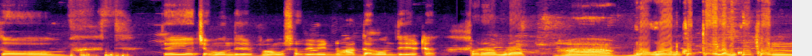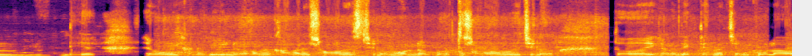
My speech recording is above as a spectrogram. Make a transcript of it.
তো এই হচ্ছে মন্দিরের অংশ, বিভিন্ন আদ্যা মন্দির এটা। পরে আমরা ভোগ গ্রহণ করতে গেলাম কুপন দিয়ে। এবং এখানে বিভিন্ন রকমের খাবারের সমাবেশ ছিল অন্য ভর্তি সমাগম হয়েছিল। তো এখানে দেখতে পাচ্ছেন পোলাও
